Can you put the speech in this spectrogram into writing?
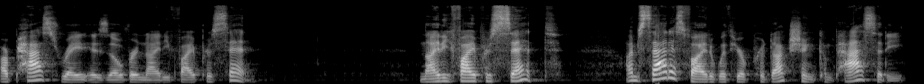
Our pass rate is over 95%. 95%? I'm satisfied with your production capacity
